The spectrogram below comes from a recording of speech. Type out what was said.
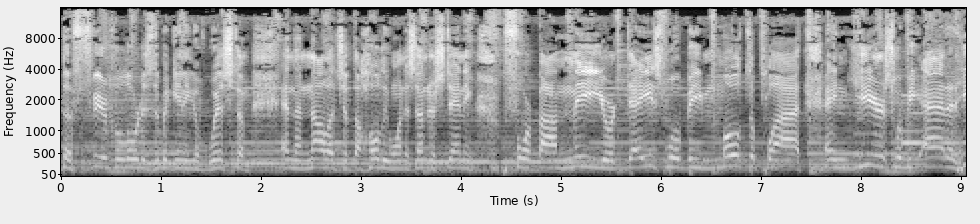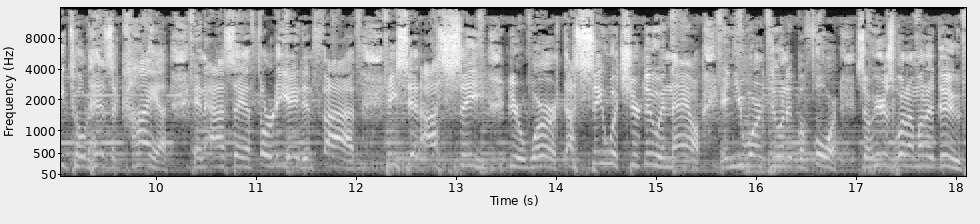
The fear of the Lord is the beginning of wisdom, and the knowledge of the Holy One is understanding. For by me your days will be multiplied and years will be added. He told Hezekiah in Isaiah 38 and 5, he said, I see your worth. I see what you're doing now, and you weren't doing it before. So here's what I'm going to do.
